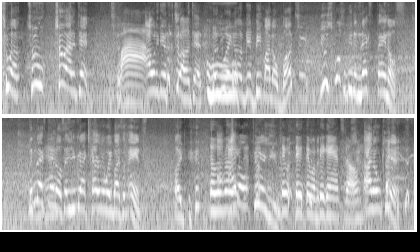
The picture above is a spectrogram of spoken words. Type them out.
two out, two, two out of ten. Wow. I would have given it a two out of ten. But you ain't gonna get beat by no bugs. You, you supposed to be the next Thanos. The next Yeah. Thanos, and you got carried away by some ants. Like, Those I, were really- I don't fear you. They, were- they, they were big ants though. I don't care.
